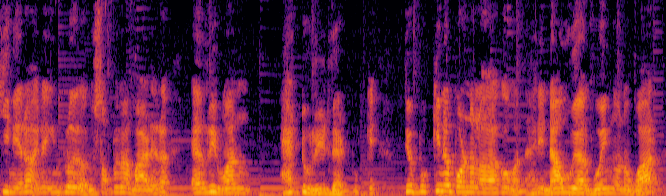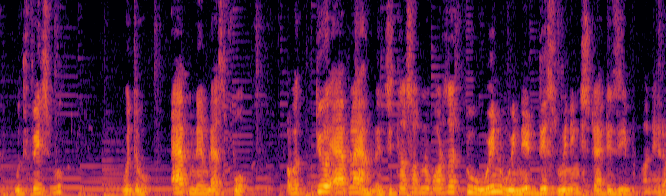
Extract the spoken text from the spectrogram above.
किनेर होइन इम्प्लोइहरू सबैमा बाँडेर every one had to read that book के त्यो बुक किन पढ्न लगाएको भन्दाखेरि now we are going on a war with Facebook with app named as Poke अब त्यो एपलाई हामीले जित्न सक्नुपर्छ to win we need this winning strategy भनेर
